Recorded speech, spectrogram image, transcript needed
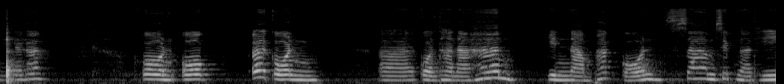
นี่นะคะ กอนอกเอ้ยก่อนอ่าก่อนทานอาหารกินน้ำพักก่อน 30 นาที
